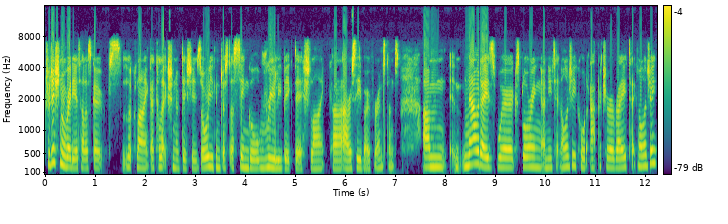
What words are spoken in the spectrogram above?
traditional radio telescopes look like a collection of dishes, or even just a single really big dish, like uh, Arecibo, for instance. Um, nowadays, we're exploring a new technology called aperture array technology.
